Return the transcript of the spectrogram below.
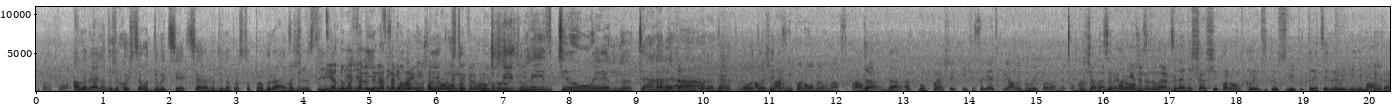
сфотографував. Але реально дуже хочеться от дивитися, як ця людина просто пробирається Бачите, через ці Я думаю, ця хвилі і- людина це Дивіться, які гарні поїхала. Live to win! От, Але от ж якось- гарні пароми у нас, правда? Да, да. А Ну, перший такий ще совєтський, але другий паром непоганий. Причому це другий паром, незалежний. це найдешевший паром, в принципі, у світі. 30 гривень мінімалка.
